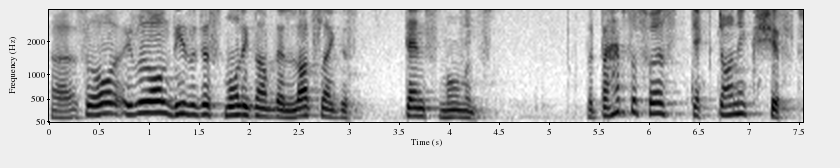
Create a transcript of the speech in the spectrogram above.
Uh, so all, it was all, these were just small examples. There are lots like this, tense moments. But perhaps the first tectonic shift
